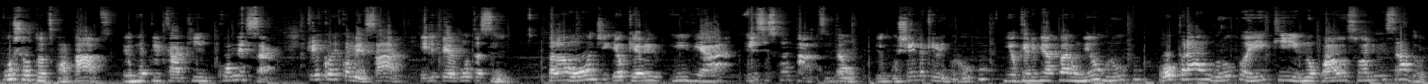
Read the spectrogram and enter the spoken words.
Puxou todos os contatos, eu vou clicar aqui em começar. Clicou em começar, ele pergunta assim: para onde eu quero enviar esses contatos. Então, eu puxei daquele grupo e eu quero enviar para o meu grupo ou para um grupo aí que, no qual eu sou administrador.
